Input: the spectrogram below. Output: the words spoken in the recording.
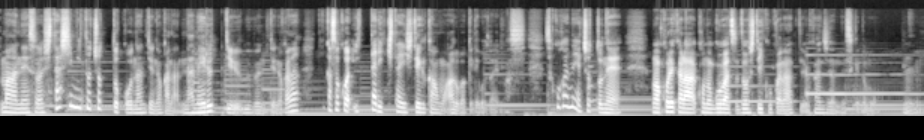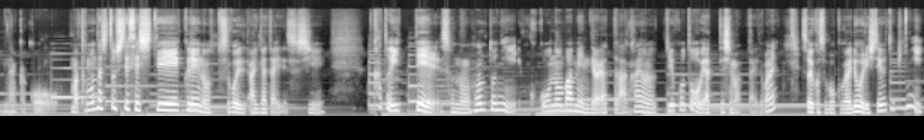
まあね、その親しみとちょっとこう、なんていうのかな、舐めるっていう部分っていうのかな。なんかそこは行ったり来たりしてる感はあるわけでございます。そこがね、ちょっとね、まあこれからこの5月どうしていこうかなっていう感じなんですけども。なんかこう、まあ友達として接してくれるのすごいありがたいですし、かといって、その本当にここの場面ではやったらあかんよっていうことをやってしまったりとかね。それこそ僕が料理してる時に、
